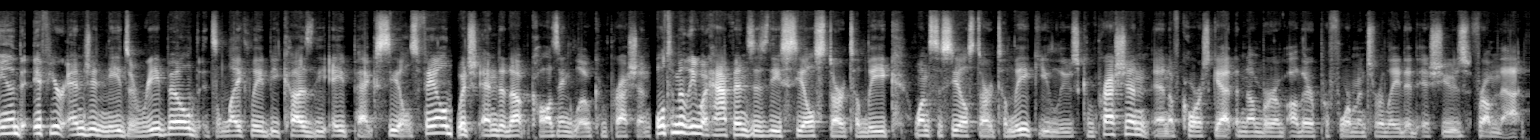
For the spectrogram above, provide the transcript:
And if your engine needs a rebuild, it's likely because the apex seals failed, which ended up causing low compression. Ultimately, what happens is these seals start to leak. Once the seals start to leak, you lose compression and of course get a number of other performance related issues from that.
